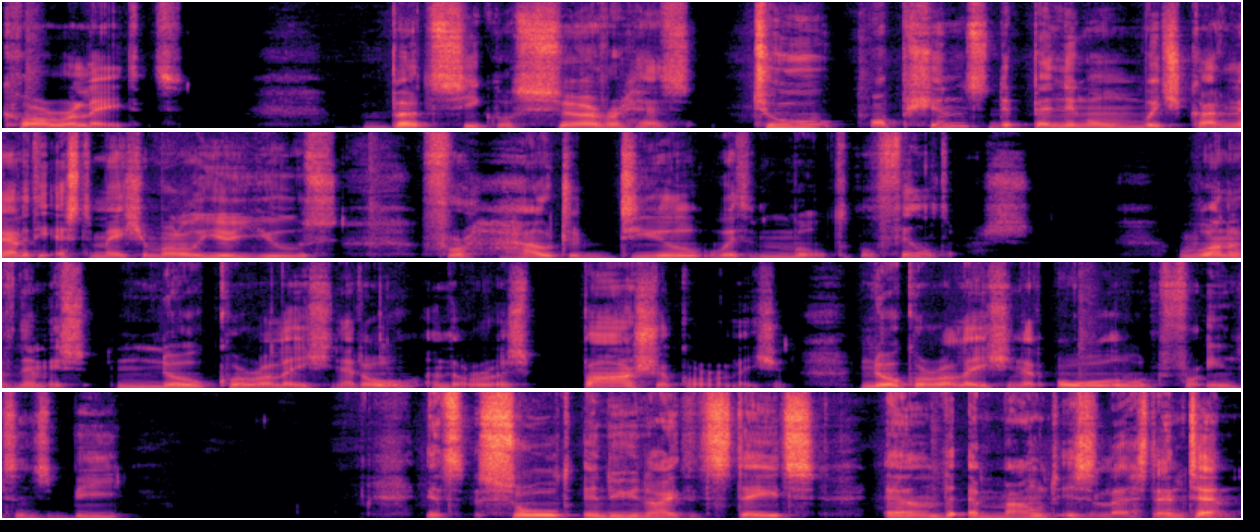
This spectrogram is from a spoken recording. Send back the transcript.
correlated. But SQL Server has two options depending on which cardinality estimation model you use for how to deal with multiple filters. One of them is no correlation at all and the other is partial correlation. No correlation at all would for instance be it's sold in the United States and the amount is less than 10.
